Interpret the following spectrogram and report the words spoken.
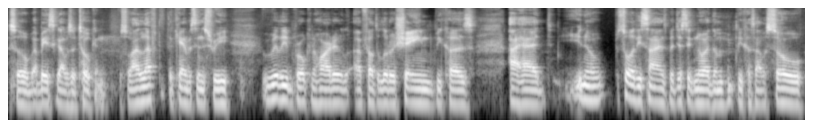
So uh, basically, I was a token. So I left the cannabis industry really brokenhearted. I felt a little ashamed because I had, you know, saw these signs, but just ignored them because I was so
